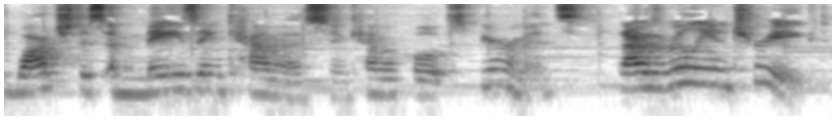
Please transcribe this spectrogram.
watched this amazing chemist and chemical experiments. And I was really intrigued.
